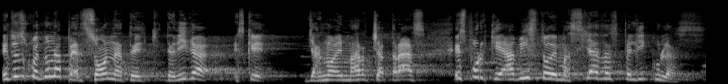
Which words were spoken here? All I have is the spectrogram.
Entonces cuando una persona te, te diga, es que ya no hay marcha atrás, es porque ha visto demasiadas películas.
